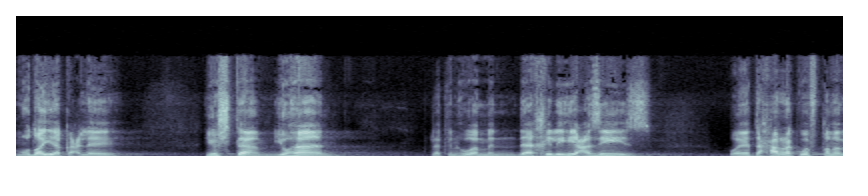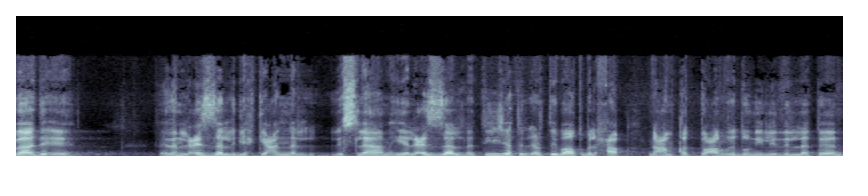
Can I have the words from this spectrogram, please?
مضيق عليه. يشتم يهان لكن هو من داخله عزيز ويتحرك وفق مبادئه. فإذا العزة اللي بيحكي عنها الإسلام هي العزة نتيجة الارتباط بالحق. نعم قد تعرضني لذلة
